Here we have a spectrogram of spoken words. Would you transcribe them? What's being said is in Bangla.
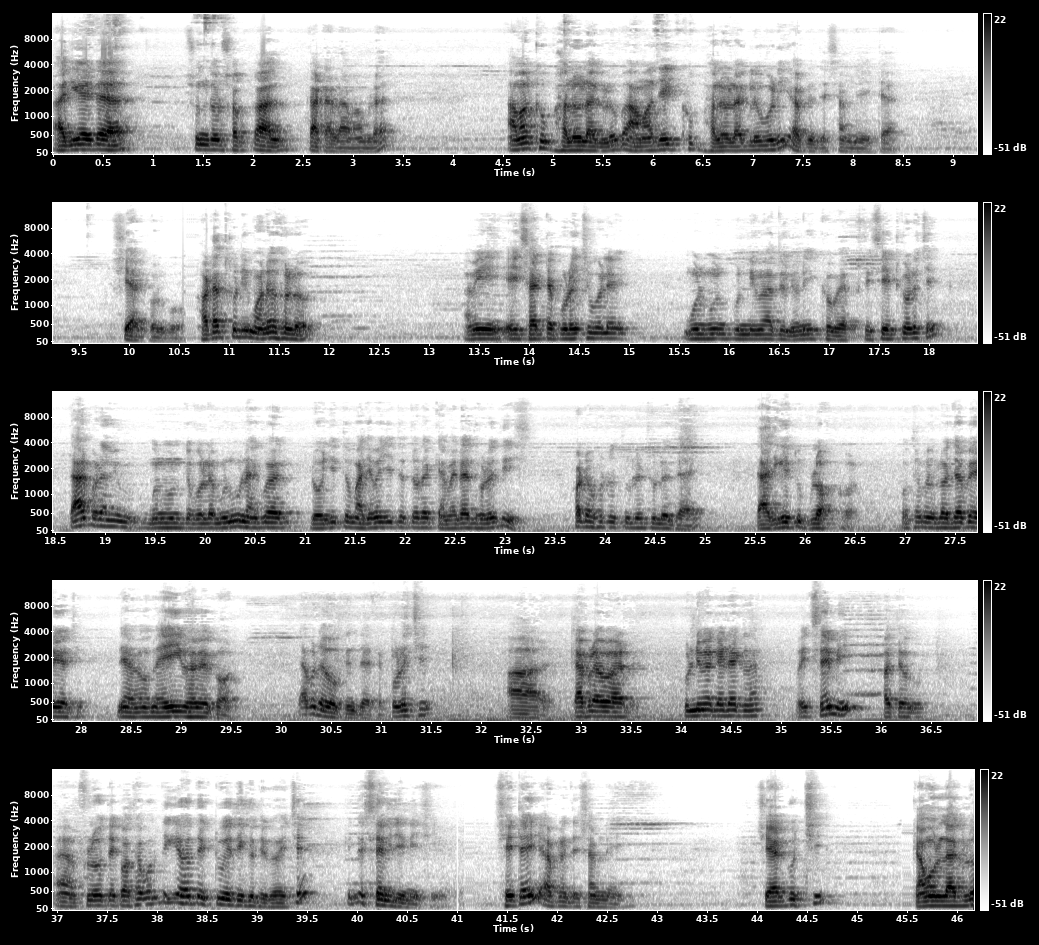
আজকে একটা সুন্দর সকাল কাটালাম আমরা। আমার খুব ভালো লাগল বা আমাদের খুব ভালো লাগল বলেই আপনাদের সামনে এটা শেয়ার করব। হঠাৎ করেই মনে হলো, আমি এই শার্টটা পরেছি বলে মুনমুন পূর্ণিমা দুজনেই খুব অ্যাপ্রিসিয়েট করেছে। তারপরে আমি মুনমুনকে বললাম, মুনমুন, একবার রোজই তো মাঝে মাঝে তো তোরা ক্যামেরা ধরে দিস, ফটো ফটো তুলে তুলে দেয়। তা আজকে একটু ব্লক কর। প্রথমে লজ্জা পেয়ে গেছে। যে এইভাবে কর। তারপরে ও কিন্তু একটা করেছে। আর তারপরে আবার পূর্ণিমাকে ডাকলাম ওই সেমই হয়তো ফ্লোতে কথা বলতে গিয়ে হয়তো একটু এদিক ওদিক হয়েছে, কিন্তু সেম জিনিসই। সেটাই আপনাদের সামনে শেয়ার করছি। কেমন লাগল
